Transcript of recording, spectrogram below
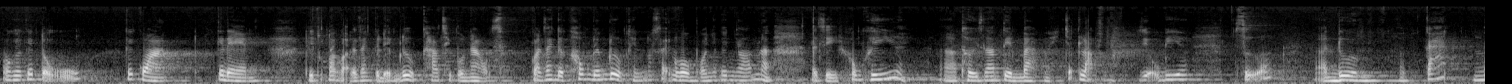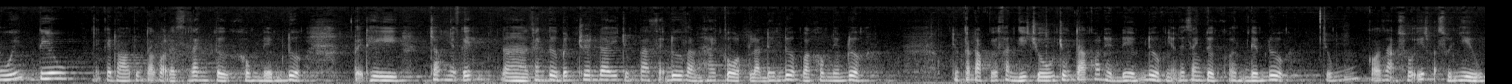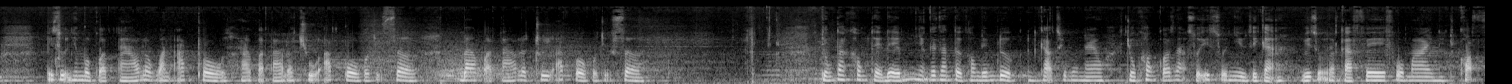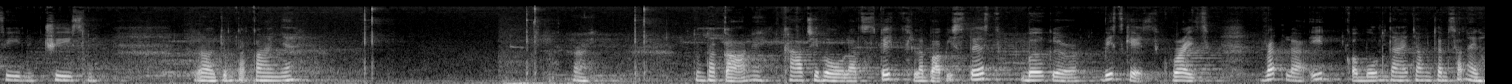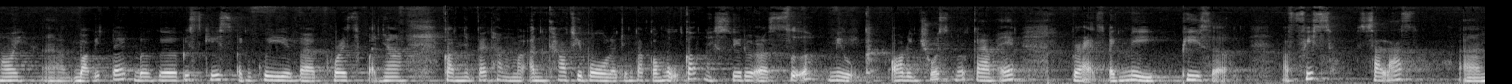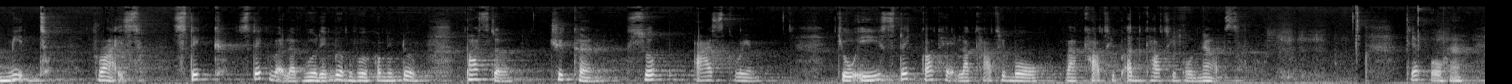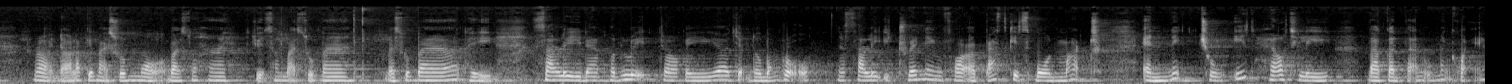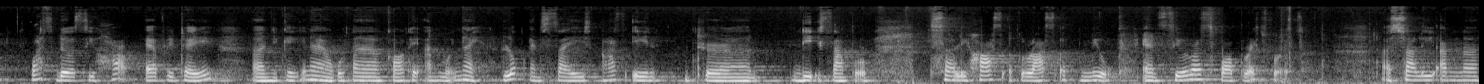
ok cái tủ cái quạt cái đèn thì chúng ta gọi là danh từ đếm được countable nouns. Còn danh từ không đếm được thì nó sẽ gồm có những cái nhóm là là gì? Không khí này à, thời gian tiền bạc này chất lỏng rượu bia sữa à, đường cát muối tiêu. Những cái đó chúng ta gọi là danh từ không đếm được. Vậy thì trong những cái à, danh từ bên trên đây chúng ta sẽ đưa vào hai cột là đếm được và không đếm được. Chúng ta đọc cái phần ghi chú chúng ta có thể đếm được những cái danh từ đếm được chúng có dạng số ít và số nhiều. Ví dụ như một quả táo là one apple hai quả táo là two apple có chữ sờ ba quả táo là three apple có chữ sờ chúng ta không thể đếm những cái danh từ không đếm được uncountable noun chúng không có dạng số ít số nhiều gì cả. Ví dụ là cà phê phô mai này, coffee này, cheese này. rồi chúng ta coi nhé. Rồi chúng ta có này. Countable là stick là bobby bít burger biscuits rice rất là ít có bốn cái trong danh sách này thôi. À, bò bít tết burger biscuits bánh quy và grapes quả nho còn những cái thằng mà uncountable là chúng ta có ngũ cốc này cereal sữa milk orange juice nước cam ép bread bánh mì pizza uh, fish salad uh, meat rice stick. Stick vậy là vừa đến đường vừa không đến được pasta chicken soup ice cream. Chú ý stick có thể là countable và countable uncountable nouns chép vô ha. Rồi đó là cái bài số 1 bài số 2 chuyển sang bài số 3 bài số 3 thì Sally đang huấn luyện cho cái ờ, trận đấu bóng rổ. Sally is training for a basketball match and need to eat healthily và cần phải ăn uống mạnh khỏe. What does she have every day? À, những cái cái nào cô ta có thể ăn mỗi ngày? Look and say as in the, the example. Sally has a glass of milk and cereals for breakfast à, Sally ăn à,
